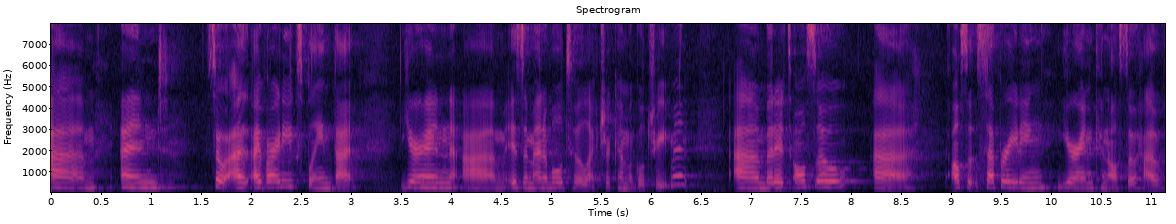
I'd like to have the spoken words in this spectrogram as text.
Um, and so I, have already explained that urine um, is amenable to electrochemical treatment, um, but it's also, uh, also separating urine can also have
